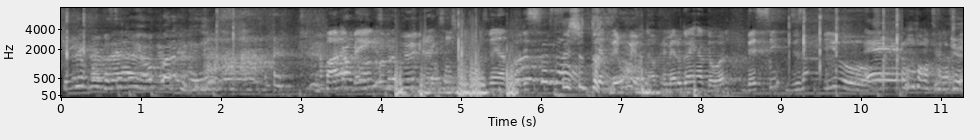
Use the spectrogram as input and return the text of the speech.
Você ganhou, parabéns. Parabéns pro Will e Greg, que são os primeiros ganhadores. Você chutou. Quer dizer, o Will, né? O primeiro ganhador desse desafio. É, um ponto pra você.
